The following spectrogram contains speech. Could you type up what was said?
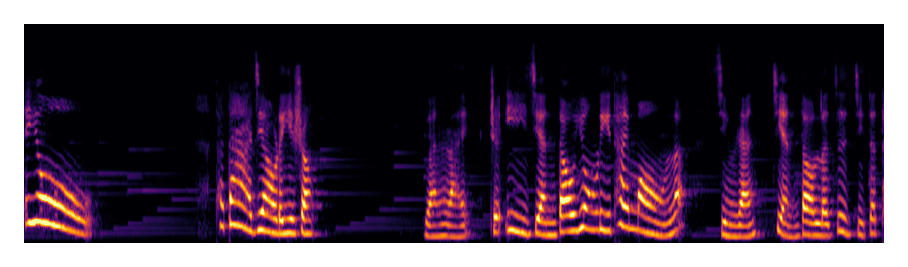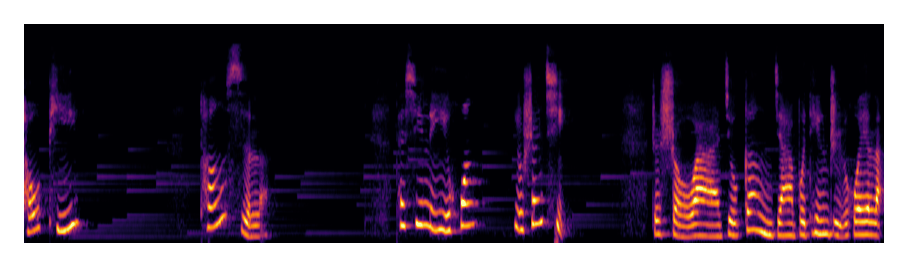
哎呦！他大叫了一声。原来这一剪刀用力太猛了，竟然剪到了自己的头皮，疼死了。他心里一慌，又生气，这手啊就更加不听指挥了。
